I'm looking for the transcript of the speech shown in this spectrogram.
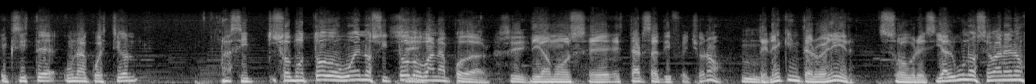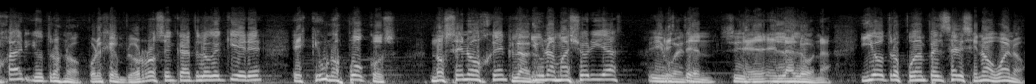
existe una cuestión así, somos todos buenos y todos Sí. van a poder, Sí. digamos, eh, estar satisfechos. No, Mm. tenés que intervenir sobre si algunos se van a enojar y otros no. Por ejemplo, Rosenkrantz lo que quiere es que unos pocos no se enojen Claro. y unas mayorías Y bueno, estén sí. en, en la lona. Y otros pueden pensar y decir, no, bueno,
